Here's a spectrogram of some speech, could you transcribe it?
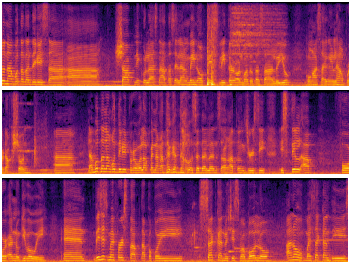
So nabot na ta sa ah, shop Nicolas na ata silang main office later on mato ta sa Luyo kung asa ang ilang production. Ah, nabot na lang ko diri pero wala pa nakatagad ako sa dalan so ang atong jersey is still up for ano giveaway. And this is my first stop tapo ko'y second which is Mabolo. Ano, my second is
